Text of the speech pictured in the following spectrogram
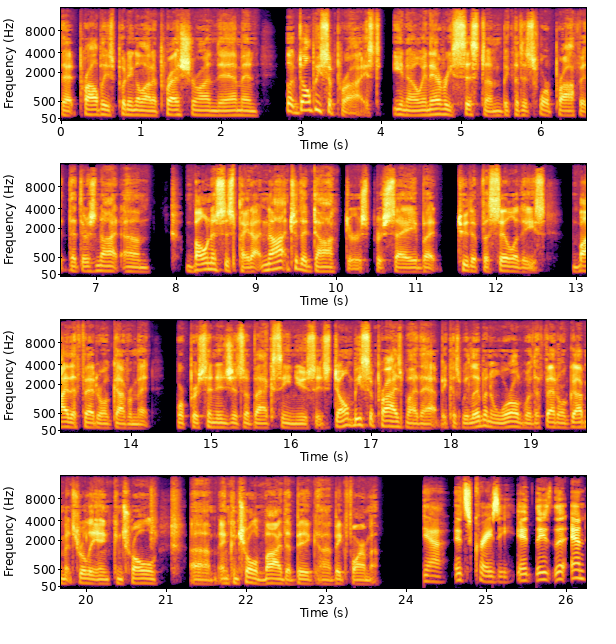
that probably is putting a lot of pressure on them. And look, don't be surprised, you know, in every system because it's for profit that there's not um, bonuses paid out, not to the doctors per se, but to the facilities by the federal government for percentages of vaccine usage. Don't be surprised by that because we live in a world where the federal government's really in control um, and controlled by the big uh, big pharma. Yeah, it's crazy. It, it and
